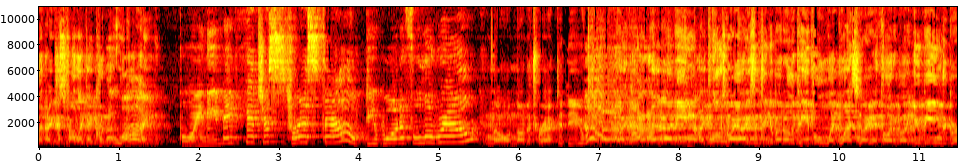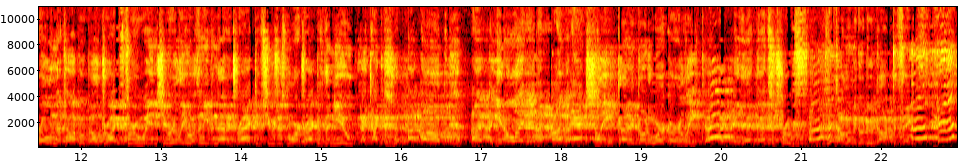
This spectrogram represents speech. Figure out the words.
but I just felt like I couldn't lie. Boydie, maybe you're just stressed out. Do you want to fool around? No, I'm not attracted to you. I, I, I mean, I close my eyes and think about other people. Like last night, I thought about you being the girl in the Taco Bell drive-thru, and she really wasn't even that attractive. She was just more attractive than you. I, I, I, uh, I, you know what? I, I'm actually gonna go to work early. I, I, that, that's the truth. I'm, I'm gonna go do doctor things.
